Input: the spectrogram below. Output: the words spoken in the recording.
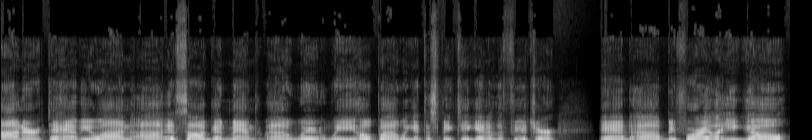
honor to have you on. Uh, it's all good, man. Uh, we we hope uh, we get to speak to you again in the future. And uh, before I let you go,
